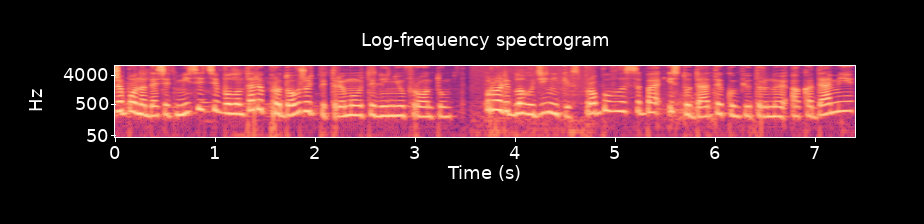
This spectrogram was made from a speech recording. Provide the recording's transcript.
Вже понад 10 місяців волонтери продовжують підтримувати лінію фронту. У ролі благодійників спробували себе і студенти комп'ютерної академії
